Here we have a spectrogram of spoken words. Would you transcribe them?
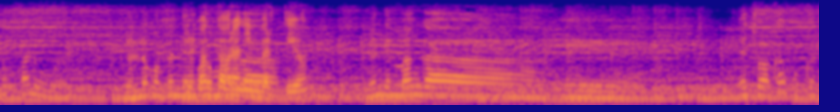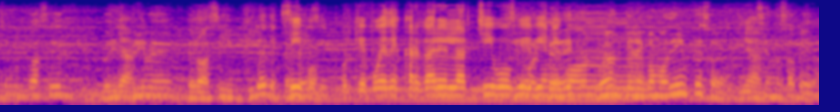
Dos palos, weón. Los locos venden ¿Y cuánto habrán manga- invertido? Venden manga eh, hecho acá, pues ¿cachai? Lo hace él, lo imprime, pero así, filetes, Sí, po, porque puede descargar el archivo Sí, que pues, viene PDF, con... weón, tiene como 10 impresoras Ya. haciendo esa pega.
